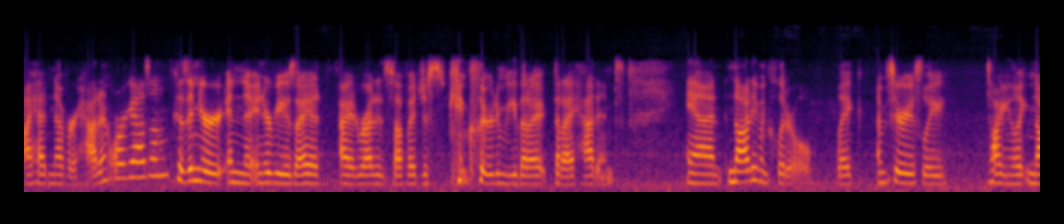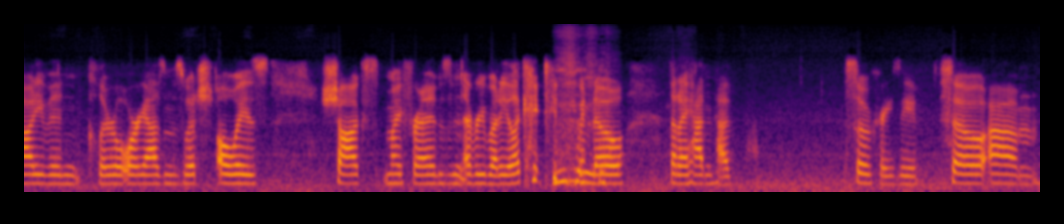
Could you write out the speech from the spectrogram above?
I had never had an orgasm because in your in the interviews I had I had read and stuff, it just came clear to me that I that I hadn't, and not even clitoral. Like I'm seriously talking like not even clitoral orgasms, which always shocks my friends and everybody. Like I didn't even know that I hadn't had. So crazy. So um,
